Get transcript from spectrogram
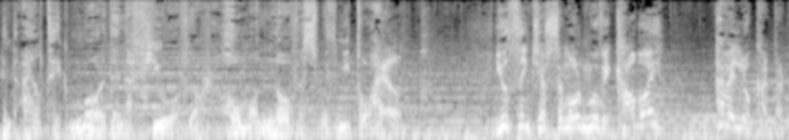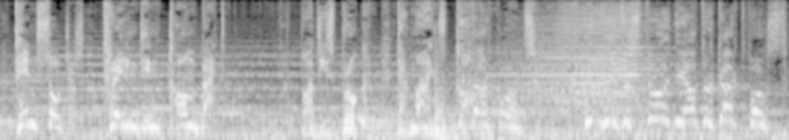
And I'll take more than a few of your homo novus with me to hell. You think you're some old movie cowboy? Have a look, Hunter. Ten soldiers trained in combat. Their bodies broken, their minds gone. Dark ones! They destroyed the outer guard post!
